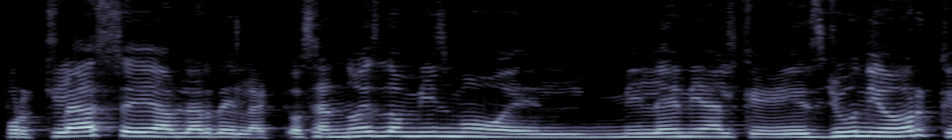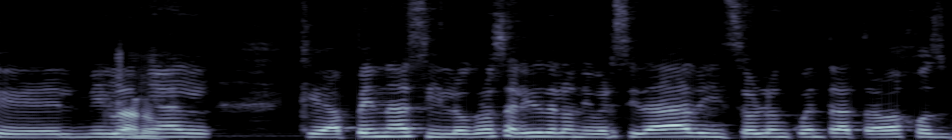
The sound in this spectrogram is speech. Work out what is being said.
por clase, hablar de la, o sea, no es lo mismo el millennial que es junior que el millennial... Claro que apenas si logró salir de la universidad y solo encuentra trabajos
